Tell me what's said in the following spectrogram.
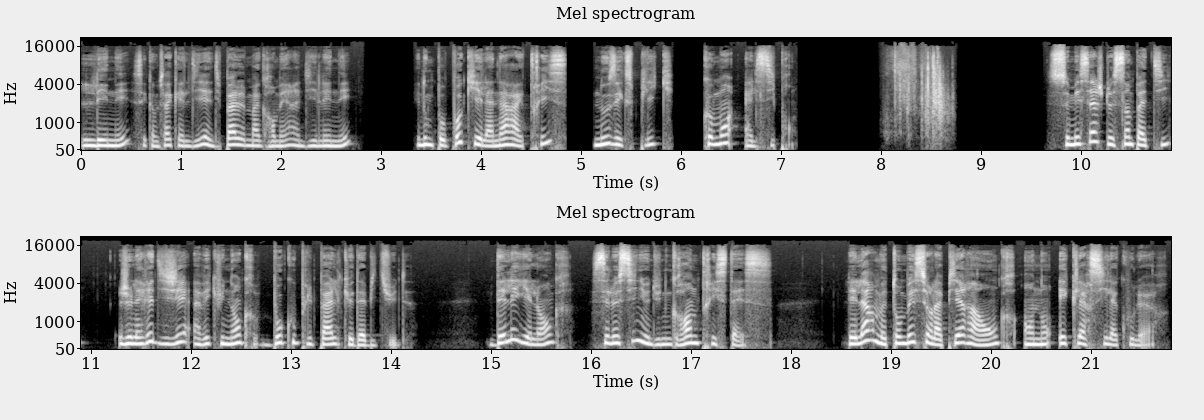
l'aînée, c'est comme ça qu'elle dit, elle dit pas ma grand-mère, elle dit l'aînée. Et donc Popo, qui est la narratrice, nous explique comment elle s'y prend. Ce message de sympathie, je l'ai rédigé avec une encre beaucoup plus pâle que d'habitude. Délayer l'encre, c'est le signe d'une grande tristesse. Les larmes tombées sur la pierre à encre en ont éclairci la couleur.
